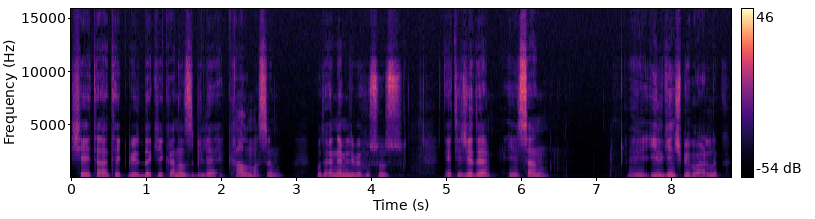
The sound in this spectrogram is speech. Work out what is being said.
şeytana tek bir dakikanız bile kalmasın. Bu da önemli bir husus. Neticede insan e, ilginç bir varlık.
